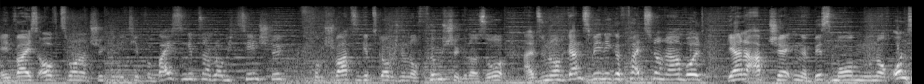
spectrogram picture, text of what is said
In weiß auf 200 Stück limitiert. Vom weißen gibt es noch, glaube ich, 10 Stück. Vom schwarzen gibt es, glaube ich, nur noch 5 Stück oder so. Also nur noch ganz wenige. Falls ihr noch haben wollt, gerne abchecken. Bis morgen nur noch. Und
